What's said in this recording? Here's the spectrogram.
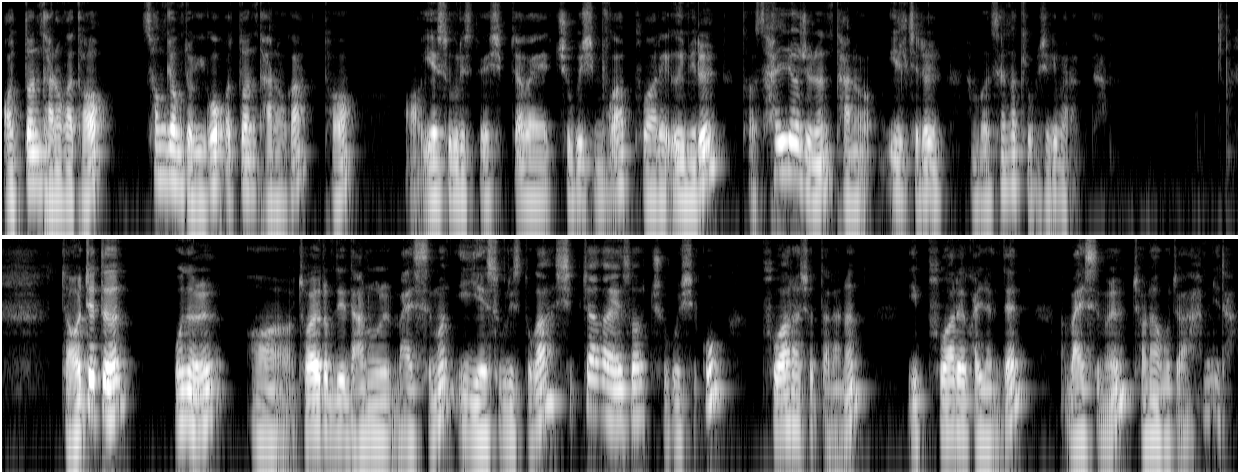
어떤 단어가 더 성경적이고 어떤 단어가 더 어, 예수 그리스도의 십자가의 죽으심과 부활의 의미를 더 살려주는 단어일지를 한번 생각해 보시기 바랍니다. 자, 어쨌든 오늘 어, 저와 여러분들이 나눌 말씀은 이 예수 그리스도가 십자가에서 죽으시고 부활하셨다라는 이 부활에 관련된 말씀을 전하고자 합니다.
